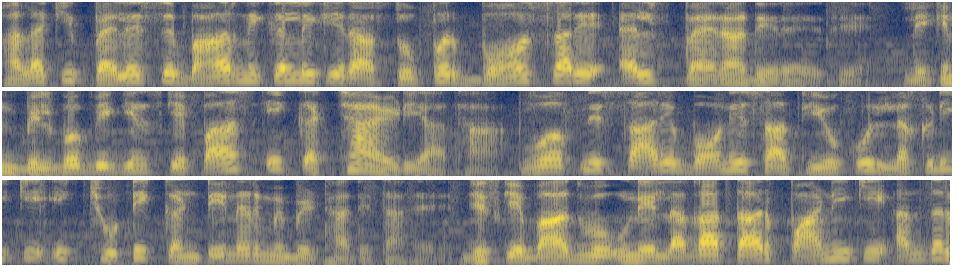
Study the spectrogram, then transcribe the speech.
हालाँकि पैलेस से बाहर निकलने के रास्तों पर बहुत सारे एल्फ पहरा दे रहे थे, लेकिन बिल्बो बिगिंस के पास एक अच्छा आइडिया था। वो अपने सारे बौने साथियों को लकड़ी के एक छोटे कंटेनर में बैठा देता है, जिसके बाद वो उन्हें लगातार पानी के अंदर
